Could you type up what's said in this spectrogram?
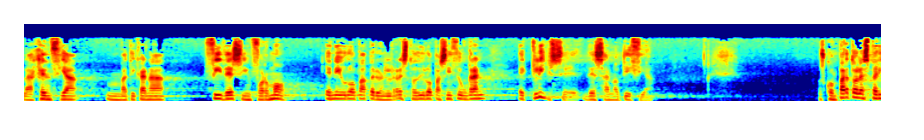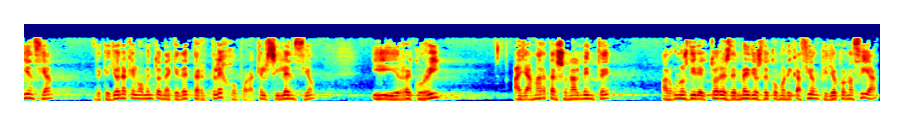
La agencia vaticana Fides informó en Europa, pero en el resto de Europa se hizo un gran eclipse de esa noticia. Os comparto la experiencia de que yo en aquel momento me quedé perplejo por aquel silencio y recurrí a llamar personalmente a algunos directores de medios de comunicación que yo conocía,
